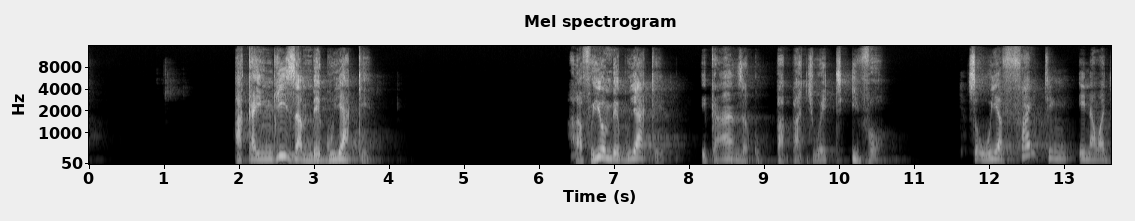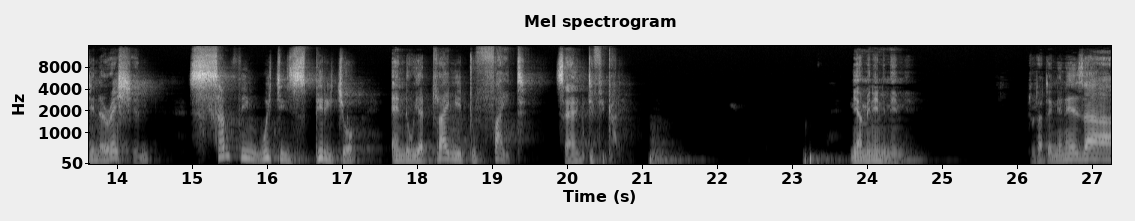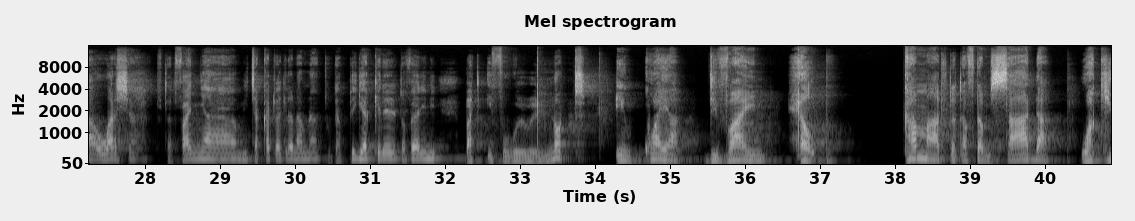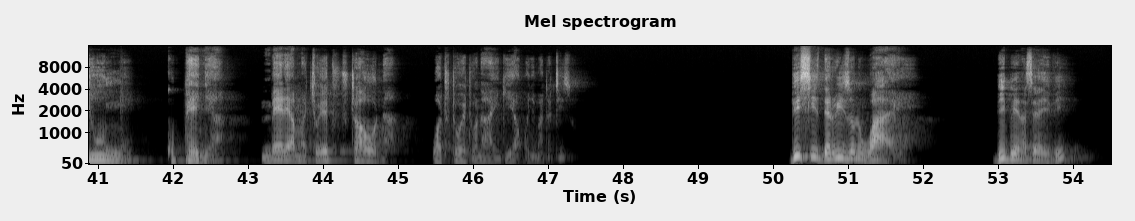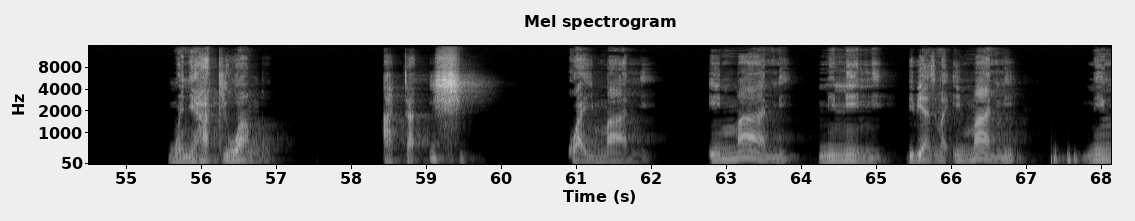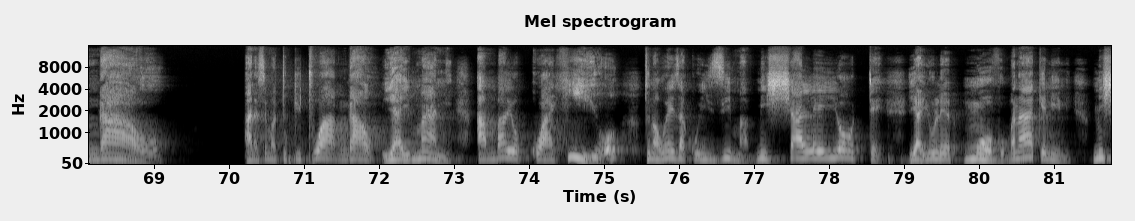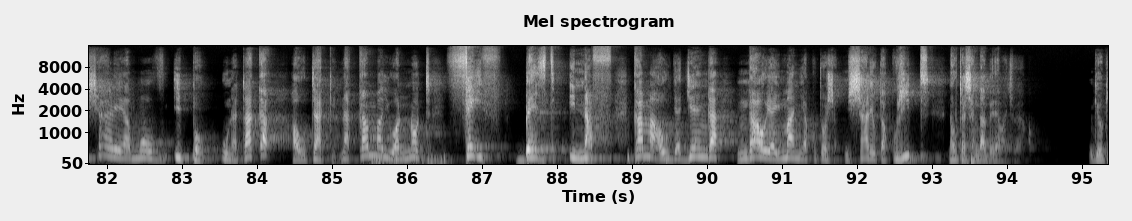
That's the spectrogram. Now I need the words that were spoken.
Akaingiza mbegu yake. Alafu hiyo mbegu yake ikaanza kupapatuate evil. So we are fighting in our generation something which is spiritual and we are trying it to fight scientifically. Niaminini mimi. Tutatengeneza warsha tutafanya michakato ya kila namna tutapiga kelele tutafanya nini? But if we will not inquire divine help kama tutatafuta msaada wa kiungu kupenya mbele ya macho yetu tutaona watoto wetu wanaingia kwenye matatizo. This is the reason why biblia inasema hivi mwenye haki wangu ataishi kwa imani. Imani ni nini? Biblia anasema imani ni ngao anasema tukitwaa ngao ya imani ambayo kwa hiyo tunaweza kuizima mishale yote ya yule mwovu. Maana yake nini? Mishale ya mwovu ipo. Unataka? Hautaki. Na kama you are not faith based enough kama haujajenga ngao ya imani ya kutosha mshale utakuhit na utashangaa mbele ya macho yako.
